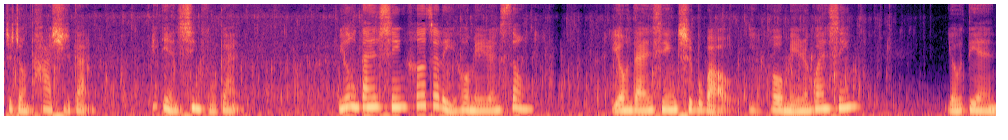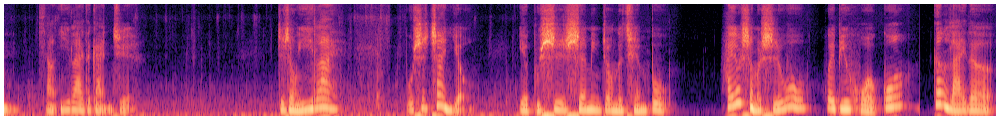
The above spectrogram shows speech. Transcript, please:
这种踏实感，一点幸福感，不用担心喝醉了以后没人送，不用担心吃不饱以后没人关心，有点想依赖的感觉。这种依赖不是占有，也不是生命中的全部。还有什么食物会比火锅更来的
